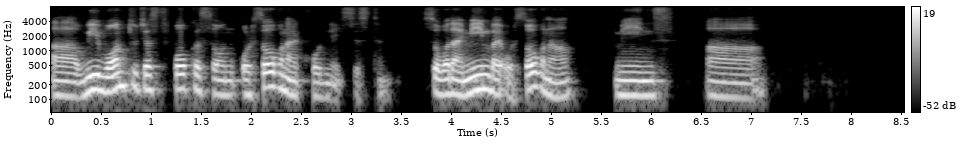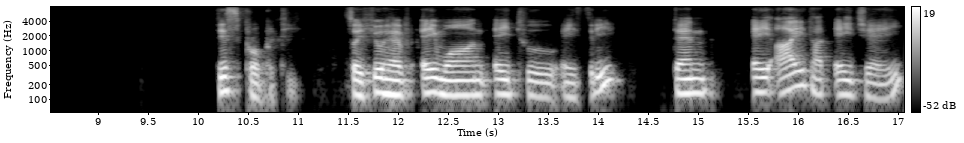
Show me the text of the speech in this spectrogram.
uh, we want to just focus on orthogonal coordinate system. So what I mean by orthogonal means uh, this property. So if you have A1, A2, A3, then AI dot AJ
